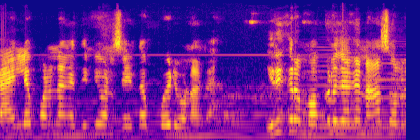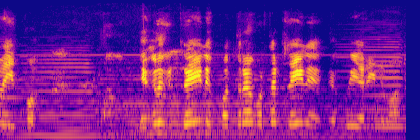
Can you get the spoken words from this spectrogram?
காலையிலே போனால் நாங்கள் திண்டிவனம் சைடு தான் போயிடுவோம் நாங்கள் இருக்கிற மக்களுக்காக நான் சொல்கிறேன் இப்போ. எங்களுக்கு ட்ரெயின் பத்து ரூபா கொடுத்தா ட்ரெயின் போய் இறங்கிடுவோம்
